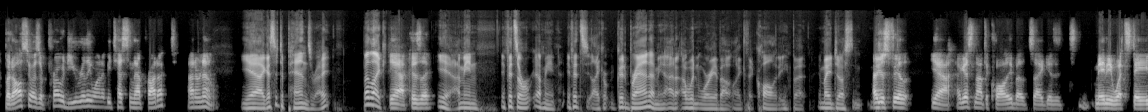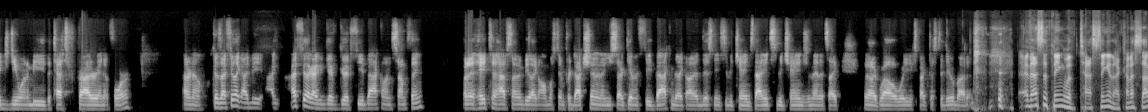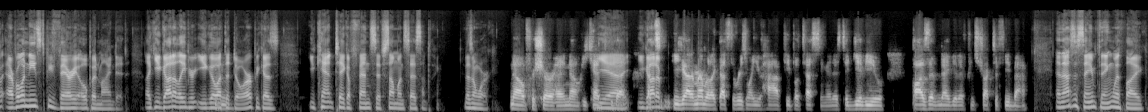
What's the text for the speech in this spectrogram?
But also as a pro, do you really want to be testing that product? I don't know. Yeah, I guess it depends, right? But like Yeah, because like Yeah, I mean, if it's a, I mean, if it's like a good brand, I mean, I, I wouldn't worry about like the quality, but it might just. I just feel yeah, I guess not the quality, but it's like is it maybe what stage do you want to be the test rider in it for? I don't know because I feel like I'd be I, I feel like I could give good feedback on something, but I'd hate to have something be like almost in production and then you start giving feedback and be like, oh, this needs to be changed, that needs to be changed, and then it's like they're like, well, what do you expect us to do about it? And that's the thing with testing and that kind of stuff. Everyone needs to be very open minded. Like you got to leave your ego at Mhm. the door because you can't take offense if someone says something. It doesn't work. No, for sure. Hey, no, you can't yeah, you got to. you got to remember like that's the reason why you have people testing it is to give you positive, negative, constructive feedback. And that's the same thing with like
